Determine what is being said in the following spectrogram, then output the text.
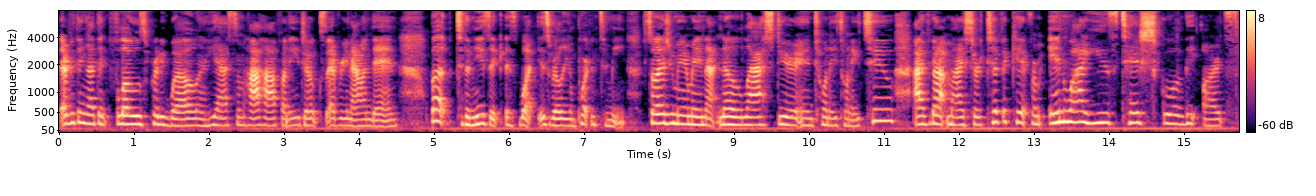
everything I think flows pretty well. And he has some haha funny jokes every now and then. But to the music is what is really important to me. So as you may or may not know, last year in 2022, I've got my certificate from NYU's Tisch School of the Arts.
